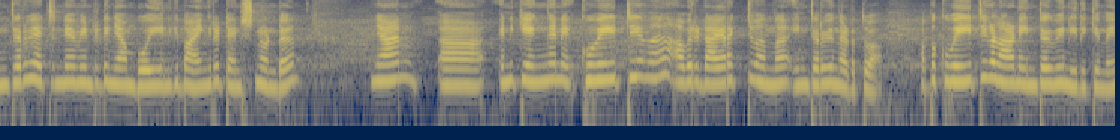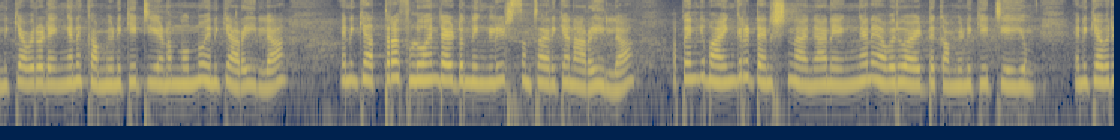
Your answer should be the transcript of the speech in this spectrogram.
ഇന്റർവ്യൂ അറ്റൻഡ് ചെയ്യാൻ വേണ്ടിയിട്ട് ഞാൻ പോയി. എനിക്ക് ഭയങ്കര ടെൻഷനുണ്ട് ഞാൻ എനിക്ക് എങ്ങനെ കുവൈറ്റിൽ നിന്ന് അവർ ഡയറക്റ്റ് വന്ന് ഇന്റർവ്യൂ നടത്തുക അപ്പോൾ കുവൈറ്റുകളാണ് ഇന്റർവ്യൂവിന് ഇരിക്കുന്നത്. എനിക്ക് അവരോട് എങ്ങനെ കമ്മ്യൂണിക്കേറ്റ് ചെയ്യണം എന്നൊന്നും എനിക്കറിയില്ല. എനിക്ക് അത്ര ഫ്ലുവന്റ് ആയിട്ടൊന്നും ഇംഗ്ലീഷ് സംസാരിക്കാൻ അറിയില്ല. അപ്പോൾ എനിക്ക് ഭയങ്കര ടെൻഷനാണ് ഞാൻ എങ്ങനെ അവരുമായിട്ട് കമ്മ്യൂണിക്കേറ്റ് ചെയ്യും? എനിക്ക് അവർ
